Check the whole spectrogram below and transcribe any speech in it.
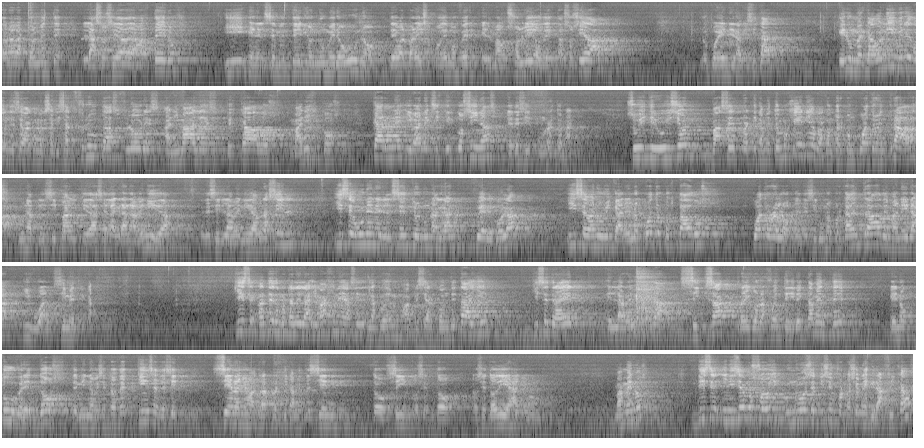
actualmente la Sociedad de Abasteros y en el cementerio número uno de Valparaíso podemos ver el mausoleo de esta sociedad, lo pueden ir a visitar. Era un mercado libre donde se va a comercializar frutas, flores, animales, pescados, mariscos, carne y van a existir cocinas, es decir, un restaurante. Su distribución va a ser prácticamente homogénea, va a contar con cuatro entradas, una principal que da hacia la Gran Avenida, es decir, la Avenida Brasil, y se unen en el centro en una gran pérgola y se van a ubicar en los cuatro costados cuatro relojes, es decir, uno por cada entrada de manera igual, simétrica. Quise, antes de mostrarles las imágenes, así las podemos apreciar con detalle, quise traer en la revista Zigzag, traigo la fuente directamente, en octubre 2 de 1915, es decir, 100 años atrás, prácticamente 105, 110 años más o menos, dice, iniciamos hoy un nuevo servicio de informaciones gráficas,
